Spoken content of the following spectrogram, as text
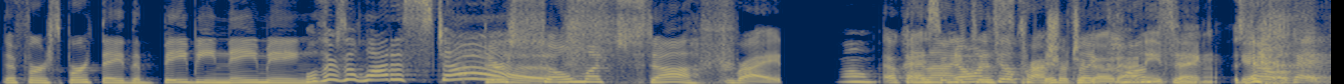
the first birthday, the baby naming. Well, there's a lot of stuff. There's so much stuff. Right. Well, okay. And so I no one feel pressure to like go to anything. Yeah. So okay,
